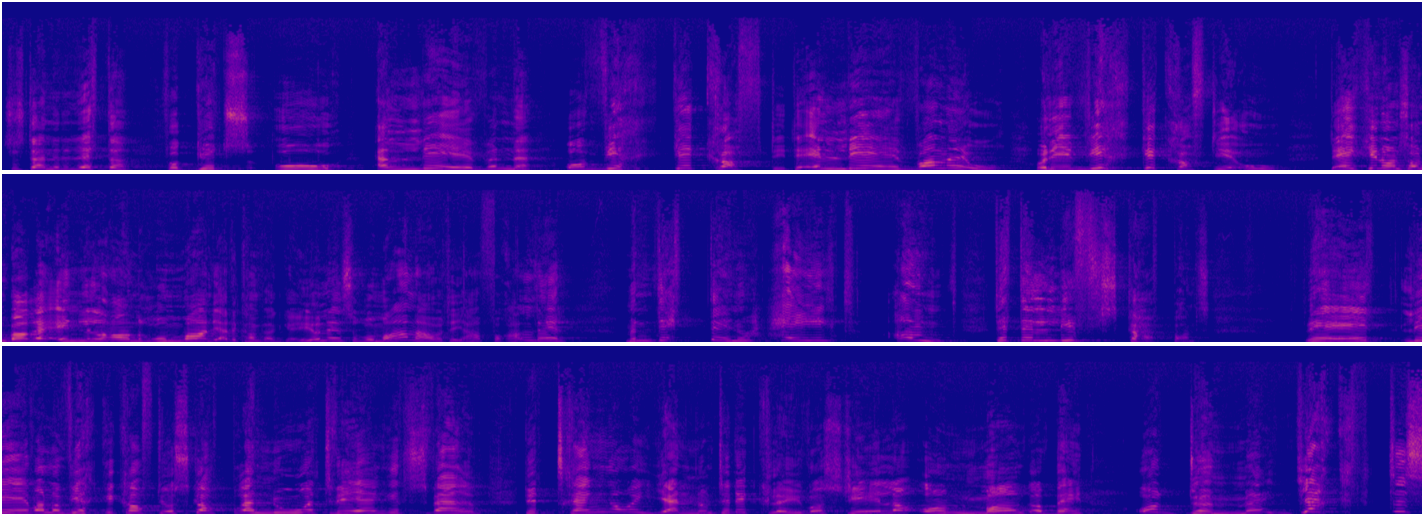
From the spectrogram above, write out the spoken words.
så stender det dette. For Guds ord er levende og virkekraftig. Det er levende ord, og det er virkekraftige ord. Det er ikke noen sånn bare en eller annen roman. Ja, Det kan være gøy å lese romaner av og til, ja, for all del. Men dette er noe helt annet. Dette er livsskapende. Det er levende og virkekraftig og skaper en noe tveget sverd. Det trenger igjennom til det kløyver sjela, og mage og bein og dømmer hjertets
